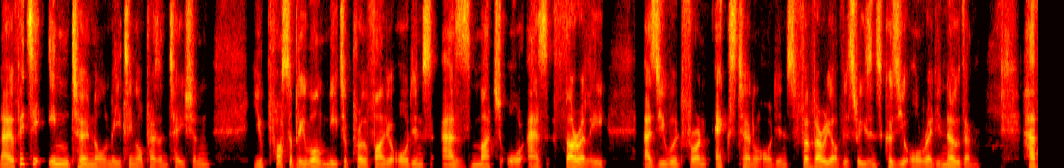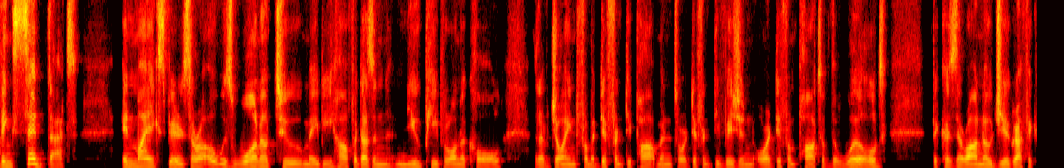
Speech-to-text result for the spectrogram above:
Now, if it's an internal meeting or presentation, you possibly won't need to profile your audience as much or as thoroughly as you would for an external audience for very obvious reasons because you already know them. Having said that, in my experience, there are always one or two, maybe half a dozen new people on a call that have joined from a different department or a different division or a different part of the world because there are no geographic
